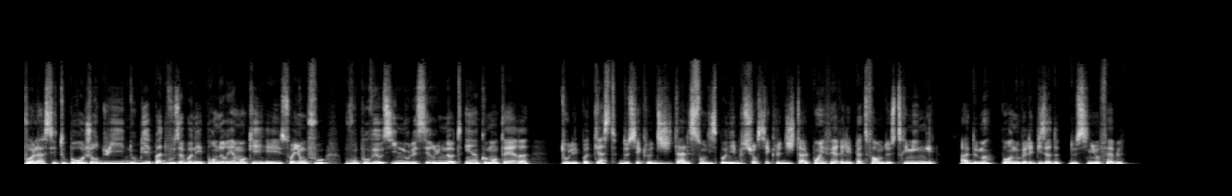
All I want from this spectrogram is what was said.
Voilà, c'est tout pour aujourd'hui. N'oubliez pas de vous abonner pour ne rien manquer et soyons fous, vous pouvez aussi nous laisser une note et un commentaire. Tous les podcasts de Siècle Digital sont disponibles sur siècledigital.fr et les plateformes de streaming. À demain pour un nouvel épisode de Signaux Faibles.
